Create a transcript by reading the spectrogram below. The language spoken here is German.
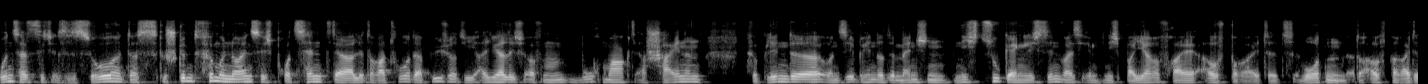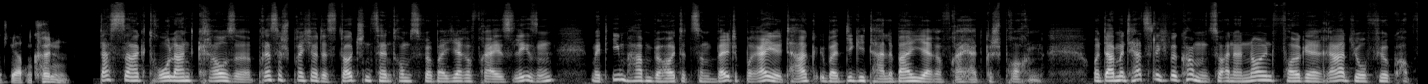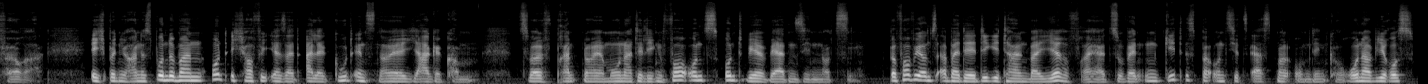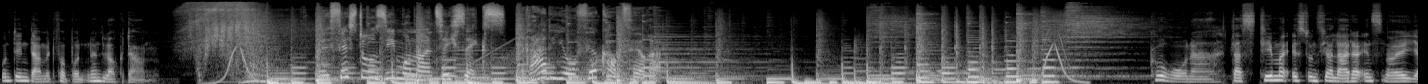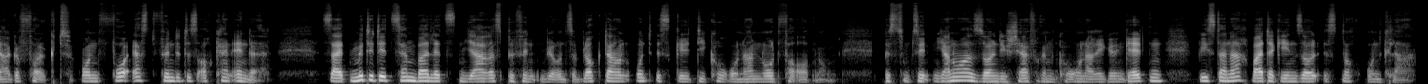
Grundsätzlich ist es so, dass bestimmt 95 Prozent der Literatur, der Bücher, die alljährlich auf dem Buchmarkt erscheinen, für blinde und sehbehinderte Menschen nicht zugänglich sind, weil sie eben nicht barrierefrei aufbereitet wurden oder aufbereitet werden können. Das sagt Roland Krause, Pressesprecher des Deutschen Zentrums für barrierefreies Lesen. Mit ihm haben wir heute zum Weltbreiltag über digitale Barrierefreiheit gesprochen. Und damit herzlich willkommen zu einer neuen Folge Radio für Kopfhörer. Ich bin Johannes Bundemann und ich hoffe, ihr seid alle gut ins neue Jahr gekommen. Zwölf brandneue Monate liegen vor uns und wir werden sie nutzen. Bevor wir uns aber der digitalen Barrierefreiheit zuwenden, geht es bei uns jetzt erstmal um den Coronavirus und den damit verbundenen Lockdown. Mephisto 976, Radio für Kopfhörer. Corona. Das Thema ist uns ja leider ins neue Jahr gefolgt und vorerst findet es auch kein Ende. Seit Mitte Dezember letzten Jahres befinden wir uns im Lockdown und es gilt die Corona-Notverordnung. Bis zum 10. Januar sollen die schärferen Corona-Regeln gelten. Wie es danach weitergehen soll, ist noch unklar.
